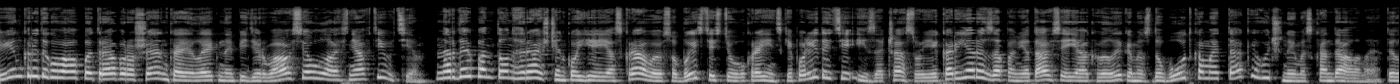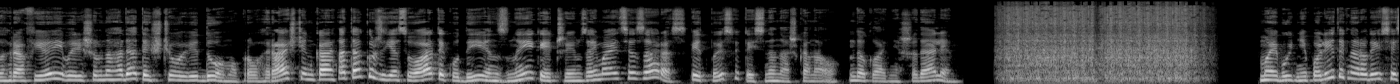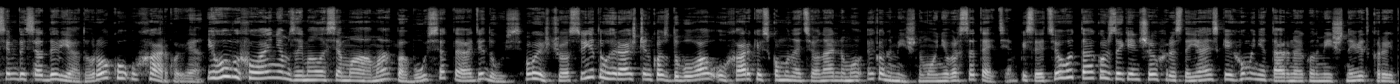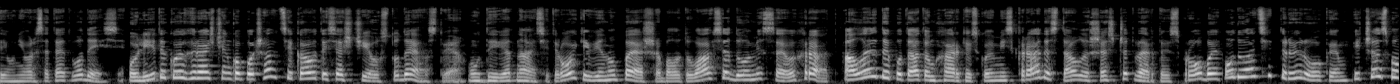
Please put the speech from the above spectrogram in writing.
Він критикував Петра Порошенка і ледь не підірвався у власній автівці. Нардеп Антон Геращенко є яскравою особистістю в українській політиці і за час своєї кар'єри запам'ятався як великими здобутками, так і гучними скандалами. Телеграф UA вирішив нагадати, що відомо про Геращенка, а також з'ясувати, куди він зник і чим займається зараз. Підписуйтесь на наш канал. Докладніше далі. Майбутній політик народився 79-го року у Харкові. Його вихованням займалася мама, бабуся та дідусь. Вищу освіту Геращенко здобував у Харківському національному економічному університеті. Після цього також закінчив християнський гуманітарно-економічний відкритий університет в Одесі. Політикою Геращенко почав цікавитися ще у студентстві. У 19 років він уперше балотувався до місцевих рад, але депутатом Харківської міськради став лише з четвертої спроби у 23 роки. Під час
